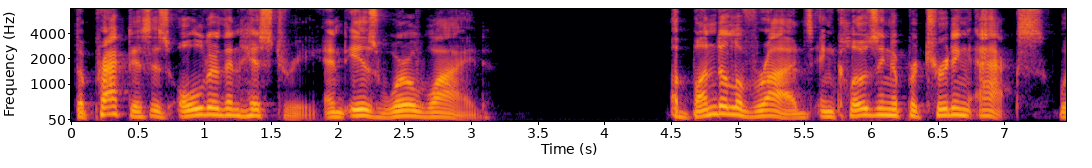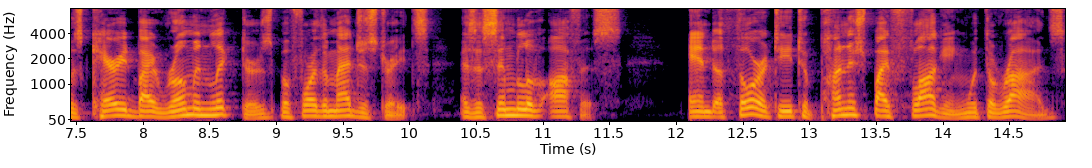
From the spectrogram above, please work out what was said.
The practice is older than history and is worldwide. A bundle of rods enclosing a protruding axe was carried by Roman lictors before the magistrates as a symbol of office and authority to punish by flogging with the rods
